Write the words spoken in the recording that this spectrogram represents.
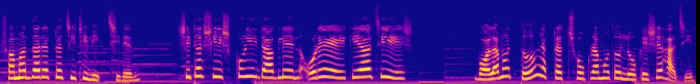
সমাদদার একটা চিঠি লিখছিলেন। সেটা শেষ করেই ডাকলেন, ওরে, কে আছিস? বলা মাত্র একটা ছোকরা মতো লোক এসে হাজির।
